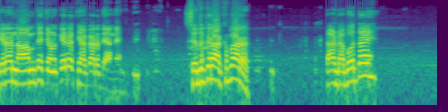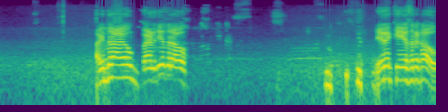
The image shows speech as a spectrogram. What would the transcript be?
ਤੇਰਾ ਨਾਮ ਤੇ ਚੁਣ ਕੇ ਰੱਖਿਆ ਕਰਦਿਆਂ ਨੇ। ਸਿਦਕ ਰੱਖ ਪਰ। ਤੁਹਾਡਾ ਬੋਤਾ ਹੈ? ਇਧਰ ਆਓ ਭੈਣ ਜੀ ਇਧਰ ਆਓ। ਇਹਦੇ ਕੇਸ ਰਖਾਓ।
